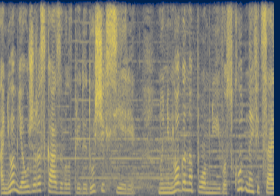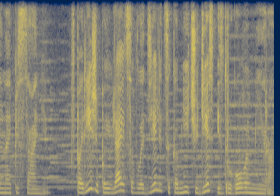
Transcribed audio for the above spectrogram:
О нем я уже рассказывала в предыдущих сериях, но немного напомню его скудное официальное описание. В Париже появляются владелицы камней чудес из другого мира.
